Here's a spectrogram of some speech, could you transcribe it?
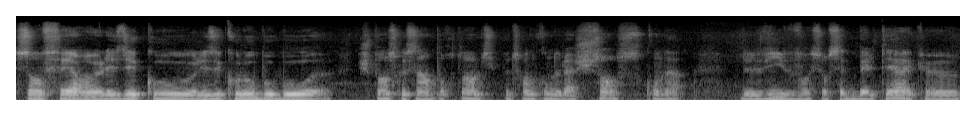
sans faire euh, les échos, les écolos bobos, euh, je pense que c'est important un petit peu de se rendre compte de la chance qu'on a de vivre sur cette belle Terre et que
